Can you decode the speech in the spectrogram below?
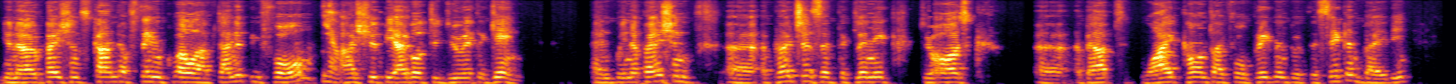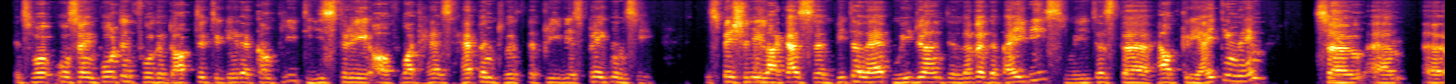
you know, patients kind of think, well, I've done it before. Yeah. I should be able to do it again. And when a patient uh, approaches at the clinic to ask uh, about why can't I fall pregnant with the second baby, it's also important for the doctor to get a complete history of what has happened with the previous pregnancy especially like us at Vitalab, we don't deliver the babies. We just uh, help creating them. So um, a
